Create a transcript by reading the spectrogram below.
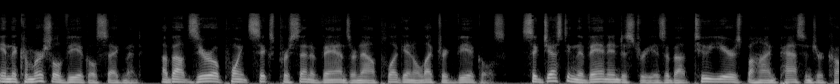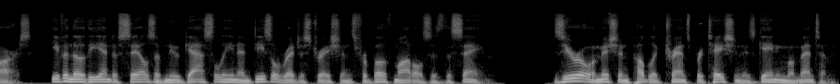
In the commercial vehicle segment, about 0.6% of vans are now plug in electric vehicles, suggesting the van industry is about two years behind passenger cars, even though the end of sales of new gasoline and diesel registrations for both models is the same. Zero emission public transportation is gaining momentum,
